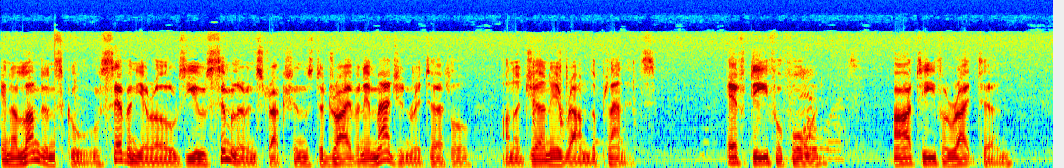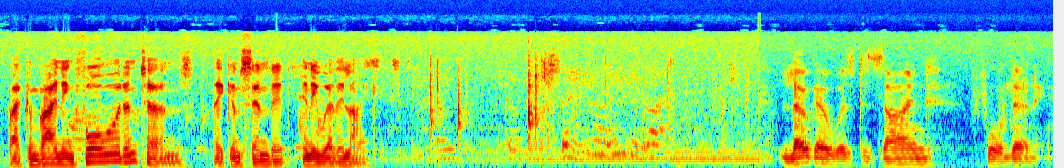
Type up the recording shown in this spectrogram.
In a London school, seven-year-olds use similar instructions to drive an imaginary turtle on a journey round the planets. FD for forward, RT for right turn. By combining forward and turns, they can send it anywhere they like. Logo was designed for learning,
